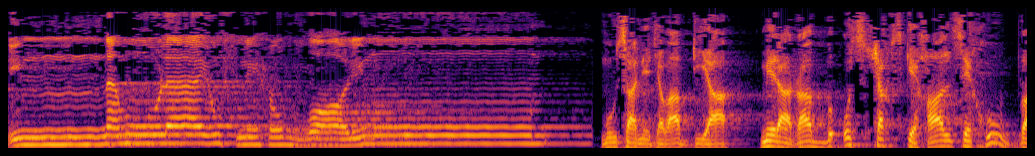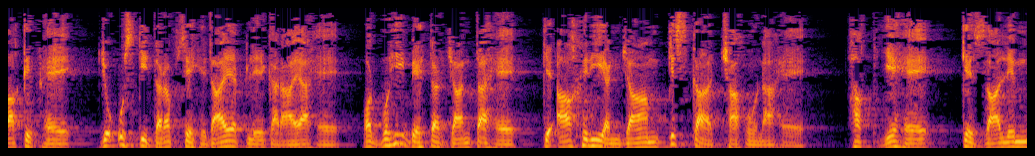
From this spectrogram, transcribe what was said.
انه لا يفلح الظالمون۔ موسا نے جواب دیا، میرا رب اس شخص کے حال سے خوب واقف ہے جو اس کی طرف سے ہدایت لے کر آیا ہے اور وہی بہتر جانتا ہے کہ آخری انجام کس کا اچھا ہونا ہے۔ حق یہ ہے کہ ظالم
